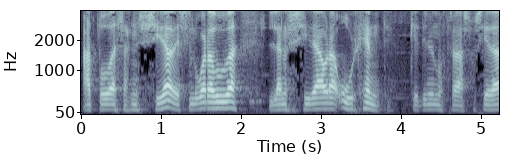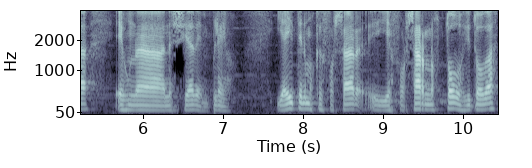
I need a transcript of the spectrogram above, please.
a todas esas necesidades. Sin lugar a dudas, la necesidad ahora urgente que tiene nuestra sociedad es una necesidad de empleo. Y ahí tenemos que esforzar y esforzarnos todos y todas,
